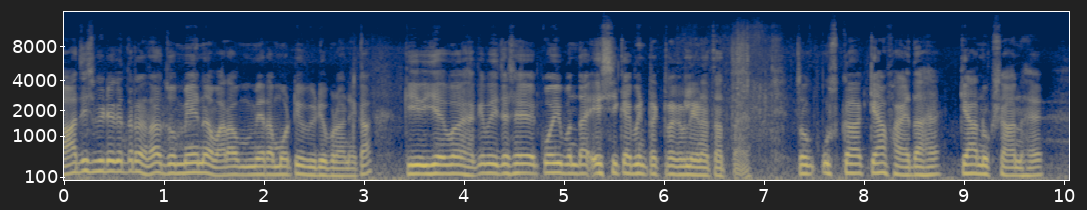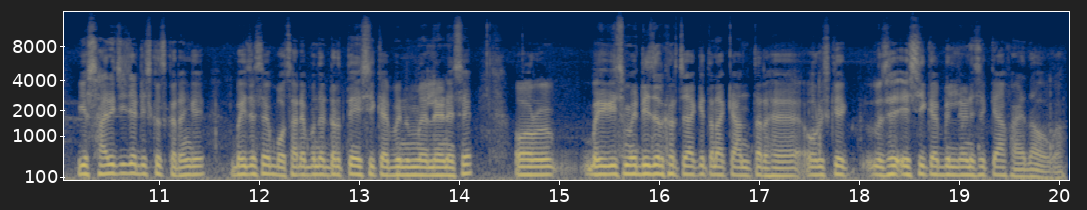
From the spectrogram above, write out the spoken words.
आज इस वीडियो के अंदर है ना, जो मेन हमारा, मेरा मोटिव वीडियो बनाने का, कि ये वो है कि भाई जैसे कोई बंदा एसी कैबिन ट्रैक्टर अगर लेना चाहता है तो उसका क्या फ़ायदा है, क्या नुकसान है, ये सारी चीज़ें डिस्कस करेंगे। भाई जैसे बहुत सारे बंदे डरते हैं एसी कैबिन में लेने से, और भाई इसमें डीजल खर्चा कितना क्या अंतर है, और इसके वैसे एसी कैबिन लेने से क्या फ़ायदा होगा।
